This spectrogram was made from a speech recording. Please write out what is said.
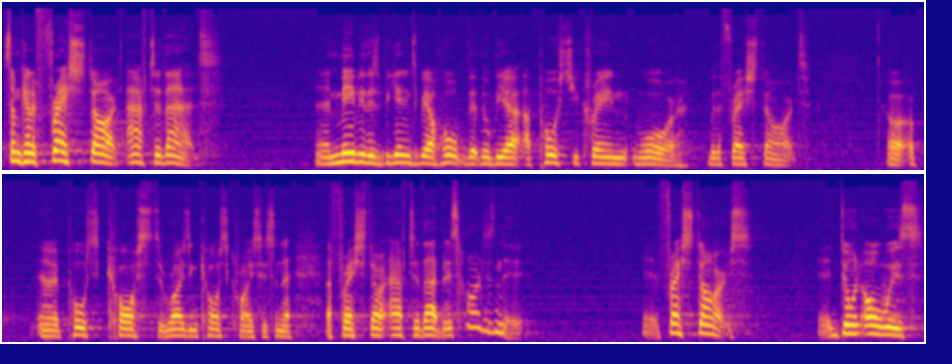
some kind of fresh start after that. And maybe there's beginning to be a hope that there'll be a, a post Ukraine war with a fresh start, or a, a post cost, rising cost crisis, and a, a, fresh start after that. But it's hard, isn't it? Uh, fresh starts uh, don't always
